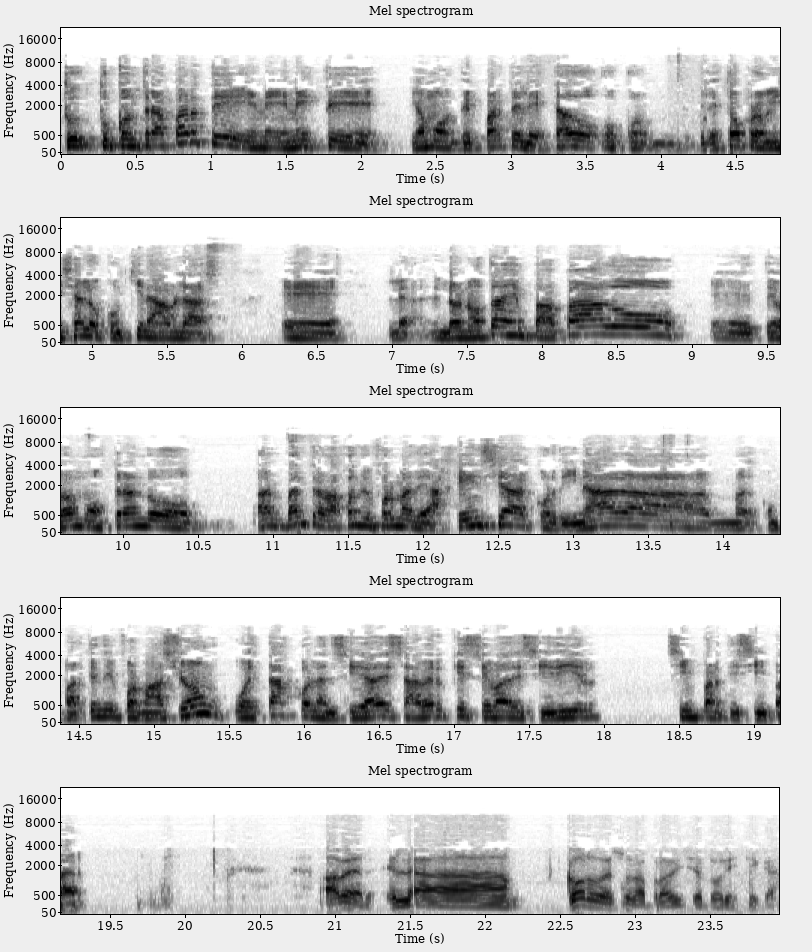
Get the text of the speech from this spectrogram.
Tu, tu contraparte en, en este, digamos, de parte del Estado o con- del Estado provincial o con quien hablas, eh, la- ¿lo notas empapado? Eh, ¿Te va mostrando, van, van trabajando en forma de agencia coordinada, compartiendo información o estás con la ansiedad de saber qué se va a decidir sin participar? a ver la Córdoba es una provincia turística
